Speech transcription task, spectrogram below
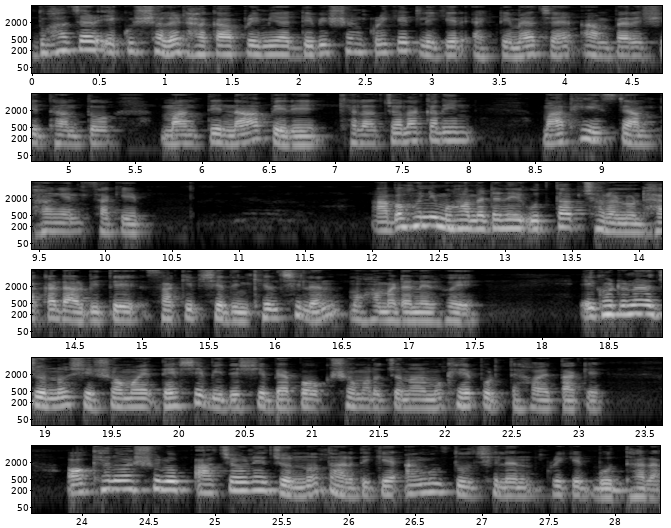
দু হাজার একুশ সালে ঢাকা প্রিমিয়ার ডিভিশন ক্রিকেট লিগের একটি ম্যাচে আম্পায়ারের সিদ্ধান্ত মানতে না পেরে খেলা চলাকালীন মাঠে স্ট্যাম্প ভাঙেন সাকিব। আবাহনী মোহামেডানের উত্তাপ ছড়ানো ঢাকা ডার্বিতে সাকিব সেদিন খেলছিলেন মোহামেডানের হয়ে। এ ঘটনার জন্য সে সময় দেশে বিদেশে ব্যাপক সমালোচনার মুখে পড়তে হয় তাকে। অখেলোয়াড় স্বরূপ আচরণের জন্য তার দিকে আঙুল তুলছিলেন ক্রিকেট বোদ্ধারা।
